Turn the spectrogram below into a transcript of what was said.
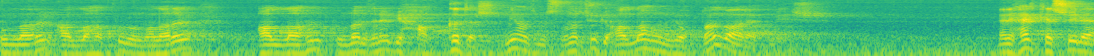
kulların Allah'a kul olmaları Allah'ın kullar üzerine bir hakkıdır. Niye aziz Müslümanlar? Çünkü Allah onu yoktan var etmiş. Yani herkes şöyle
